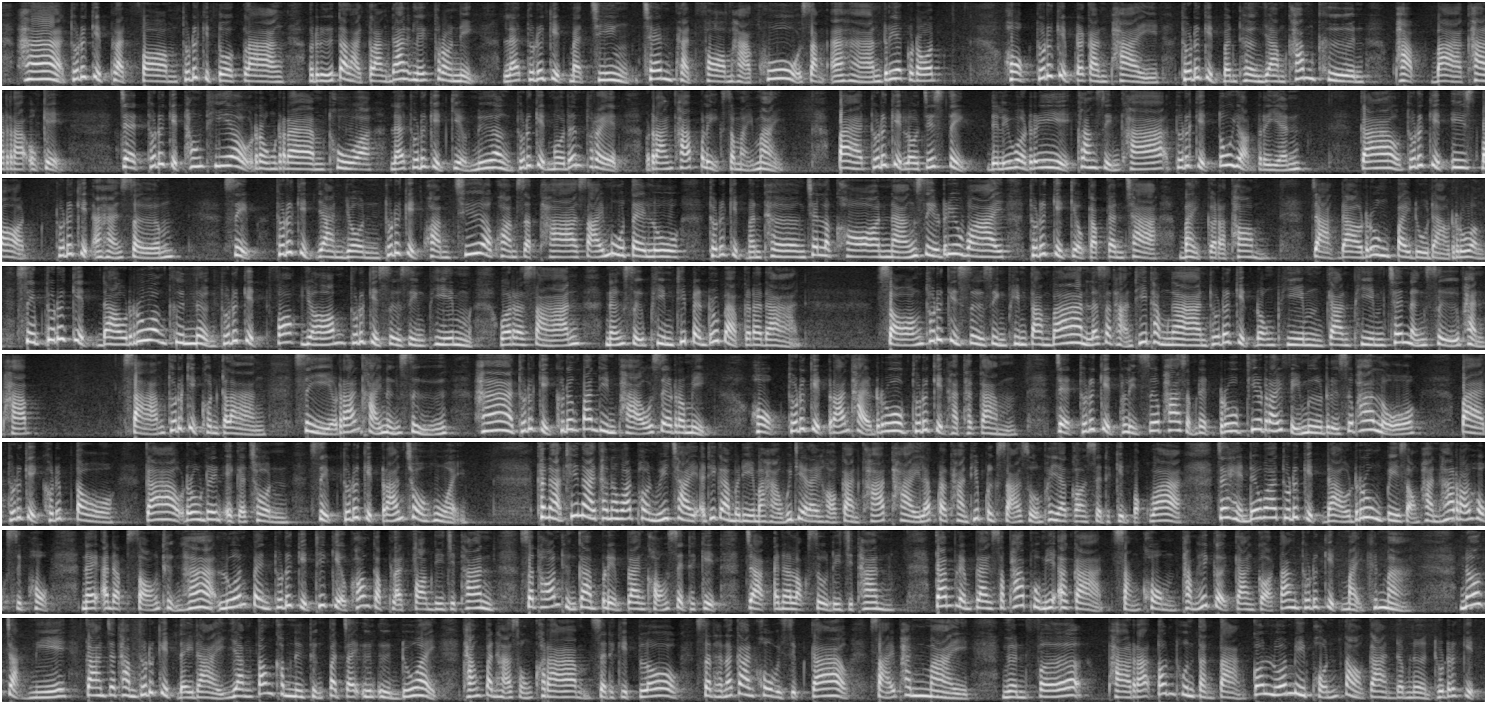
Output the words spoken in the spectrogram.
5. ธุรกิจแพลตฟอร์ม ธุรกิจตัวกลาง หรือตลาดกลางด้านอิเล็กทรอนิกส์ และธุรกิจแมทชิ่ง เช่น แพลตฟอร์มหาคู่ สั่งอาหาร เรียกรถ 6. ธุรกิจประกันภัย ธุรกิจบันเทิงยามค่ำคืน ผับบาร์ คาราโอเกะ 7. ธุรกิจท่องเที่ยว โรงแรม ทัวร์ และธุรกิจเกี่ยวเนื่อง ธุรกิจโมเดิร์นเทรด ร้านค้าปลีกสมัยใหม่ 8. ธุรกิจโลจิสติก เดลิเวอรี่คลังสินค้า ธุรกิจตู้หยอดเหรียญ 9. ธุรกิจ e-sport ธุรกิจอาหารเสริม 10. ธุรกิจยานยนต์ ธุรกิจความเชื่อ ความศรัทธา สายมูเตลู ธุรกิจบันเทิง เช่นละคร หนัง ซีรีส์วาย ธุรกิจเกี่ยวกับกัญชา ใบกระท่อม จากดาวรุ่งไปดูดาวร่วง 10 ธุรกิจดาวร่วงคือ 1. ธุรกิจฟอกย้อม ธุรกิจสื่อสิ่งพิมพ์ วารสาร หนังสือพิมพ์ที่เป็นรูปแบบกระดาษ 2. ธุรกิจสื่อสิ่งพิมพ์ตามบ้าน และสถานที่ทำงาน ธุรกิจโรงพิมพ์ การพิมพ์ เช่นหนังสือแผ่นพับ 3. ธุรกิจคนกลาง 4. ร้านขายหนังสือ 5. ธุรกิจเครื่องปั้นดินเผาเซรามิก 6. ธุรกิจร้านถ่ายรูป ธุรกิจหัตถกรรม 7. ธุรกิจผลิตเสื้อผ้าสำเร็จรูปที่ไร้ฝีมือหรือเสื้อผ้าโหล 8. ธุรกิจคริปโต 9. โรงเรียนเอกชน 10. ธุรกิจร้านโชว์หวย ขณะที่นายธนวัฒน์พลวิชัย อธิการบดีมหาวิทยาลัยหอการค้าไทย และประธานที่ปรึกษาศูนย์พยากรณ์เศรษฐกิจบอกว่า จะเห็นได้ว่าธุรกิจดาวรุ่งปี 2566 ในอันดับ 2-5 ล้วนเป็นธุรกิจที่เกี่ยวข้องกับแพลตฟอร์มดิจิทัล สะท้อนถึงการเปลี่ยนแปลงของเศรษฐกิจจากอนาล็อกสู่ดิจิทัล การเปลี่ยนแปลงสภาพภูมิอากาศ สังคมทำให้เกิดการก่อตั้งธุรกิจใหม่ขึ้นมา นอกจากนี้การจะทำธุรกิจใด ๆ ยังต้องคำนึงถึงปัจจัยอื่น ๆ ด้วย ทั้งปัญหาสงคราม เศรษฐกิจโลก สถานการณ์โควิด -19 สายพันธุ์ใหม่ เงินเฟ้อ ภาระต้นทุนต่างๆ ก็ล้วนมีผลต่อการดำเนินธุรกิจ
